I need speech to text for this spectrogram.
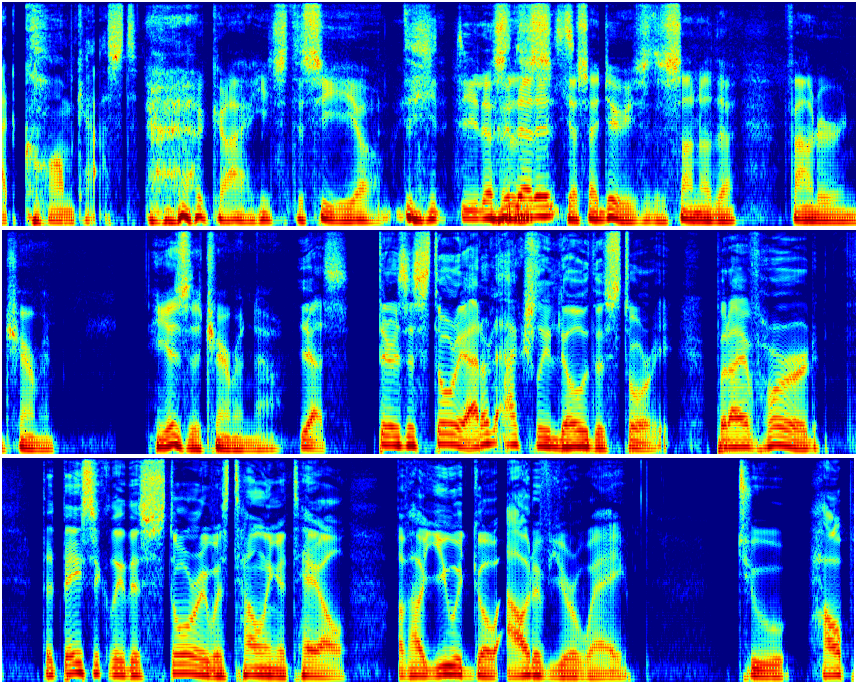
at Comcast. guy, he's the CEO. Do you, do you know who that is? Yes, I do. He's the son of the founder and chairman. He is the chairman now. Yes. There's a story. I don't actually know the story, but I've heard that basically this story was telling a tale of how you would go out of your way to help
